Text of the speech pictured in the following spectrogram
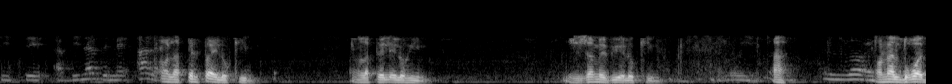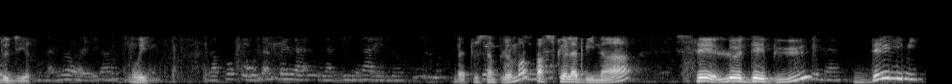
Si c'est Abina, On l'appelle pas Elohim. On l'appelle Elohim. J'ai jamais vu Elohim. Ah, on a le droit de dire. Oui. Ben, tout simplement parce que la Bina, c'est le début des limites.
